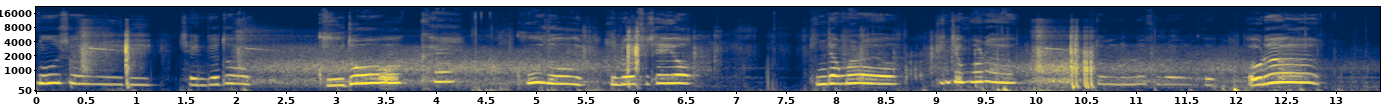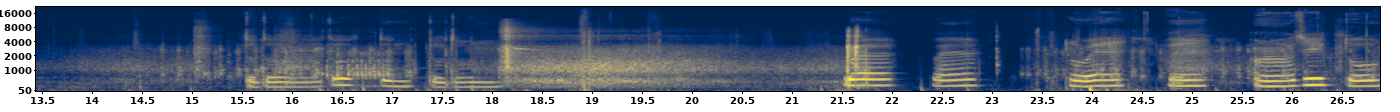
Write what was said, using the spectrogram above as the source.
무슨 일이 생겨도 구독해 구독을 눌러주세요 긴장 말아요 긴장 말아요 좀 눌러주라고 얼음 따다다단따단 왜, 왜, 왜, 왜, 아직도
